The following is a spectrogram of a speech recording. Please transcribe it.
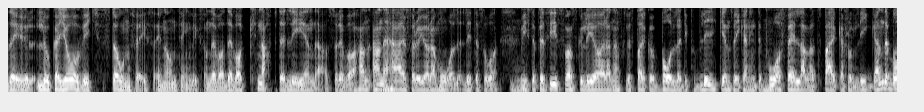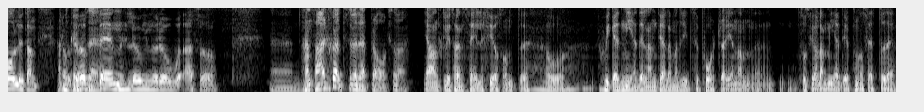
det är ju Luka Jovic stoneface är någonting liksom. Det var, det var knappt ett leende alltså. Det var, han, han är här för att göra mål, lite så. Mm. Visste precis vad han skulle göra när han skulle sparka upp bollar till publiken så gick han inte på fällan att sparka från liggande boll utan han Mm. Plocka tog upp upp, den, lugn och ro. Alltså, Eh, Hazard skötte sig väl rätt bra också va? ja, han skulle ju ta en selfie och sånt eh, och skicka ett meddelande till alla Madrid-supportrar genom eh, sociala medier på något sätt och det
